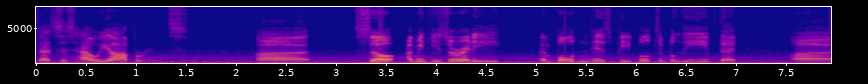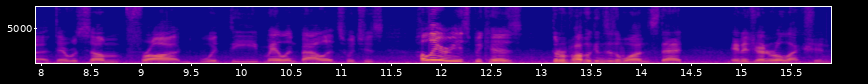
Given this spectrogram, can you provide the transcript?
That's just how he operates. Uh, so I mean, he's already emboldened his people to believe that uh, there was some fraud with the mail-in ballots, which is hilarious because the Republicans are the ones that, in a general election,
